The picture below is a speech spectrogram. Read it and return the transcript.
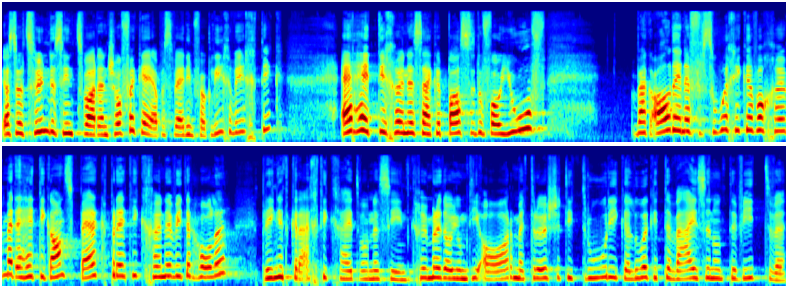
Also die Sünden sind zwar dann schon vergeben, aber es wäre im Vergleich wichtig. Er hätte können sagen, passt auf euch auf, wegen all diesen Versuchungen, die kommen. Er hätte die ganze Bergpredigt können wiederholen Bringt Gerechtigkeit, wo ihr seid. Kümmert euch um die Armen, tröstet die Traurigen, schaut den Weisen und den Witwen.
